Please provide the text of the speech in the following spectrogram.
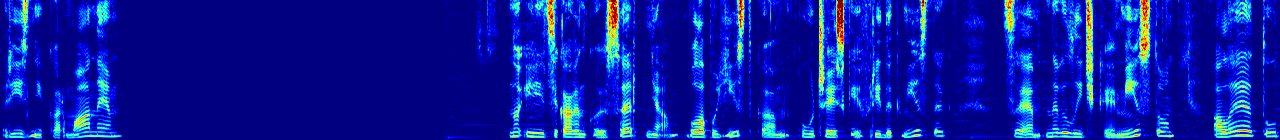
різні кармани. Ну і цікавинкою серпня була поїздка у чеський Фрідек Містек. Це невеличке місто, але тут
